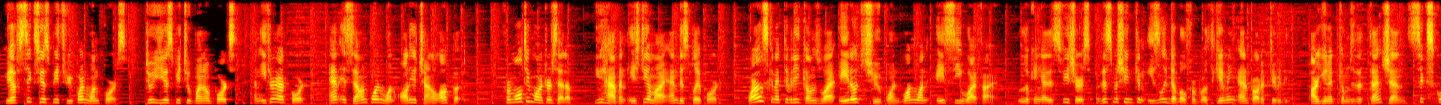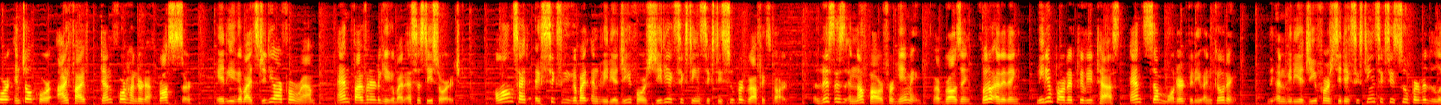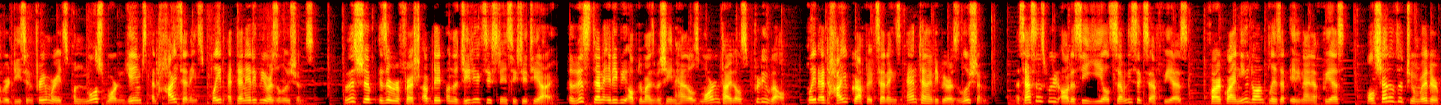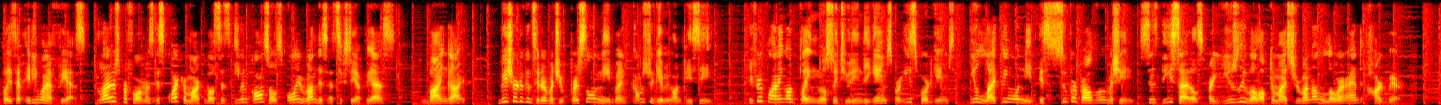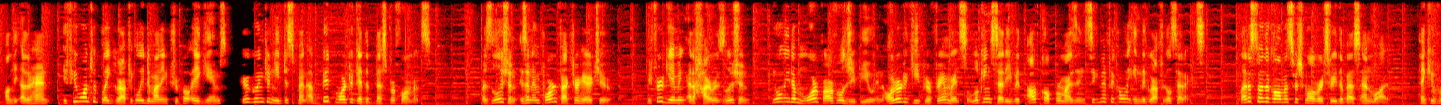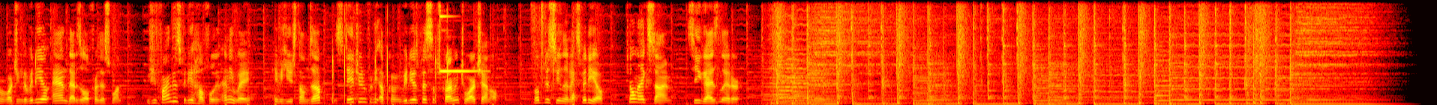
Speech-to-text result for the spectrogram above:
you have 6 USB 3.1 ports, 2 USB 2.0 ports, an Ethernet port, and a 7.1 audio channel output. For multi-monitor setup, you have an HDMI and DisplayPort. Wireless connectivity comes via 802.11 AC Wi-Fi. Looking at its features, this machine can easily double for both gaming and productivity. Our unit comes with a 10th gen 6-core Intel Core i5 10400F processor, 8GB DDR4 RAM, and 500GB SSD storage, alongside a 6GB NVIDIA GeForce GTX 1660 Super graphics card. This is enough power for gaming, web browsing, photo editing, medium productivity tasks, and some moderate video encoding. The NVIDIA GeForce GTX 1660 Super will deliver decent frame rates on most modern games at high settings played at 1080p resolutions. This chip is a refresh update on the GTX 1660 Ti. This 1080p optimized machine handles modern titles pretty well, played at high graphics settings and 1080p resolution. Assassin's Creed Odyssey yields 76 FPS, Far Cry New Dawn plays at 89 FPS, while Shadow of the Tomb Raider plays at 81 FPS. The latter's performance is quite remarkable since even consoles only run this at 60 FPS. Buying Guide Be sure to consider what you personally need when it comes to gaming on PC. If you're planning on playing mostly 2D indie games or esport games, you likely won't need a super powerful machine since these titles are usually well optimized to run on lower end hardware. On the other hand, if you want to play graphically demanding AAA games, you're going to need to spend a bit more to get the best performance. Resolution is an important factor here too. If you're gaming at a high resolution, you will need a more powerful GPU in order to keep your frame rates looking steady without compromising significantly in the graphical settings. Let us know in the comments which model works for you the best and why. Thank you for watching the video and that is all for this one. If you find this video helpful in any way, give a huge thumbs up, stay tuned for the upcoming videos by subscribing to our channel. Hope to see you in the next video. Till next time, see you guys later.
